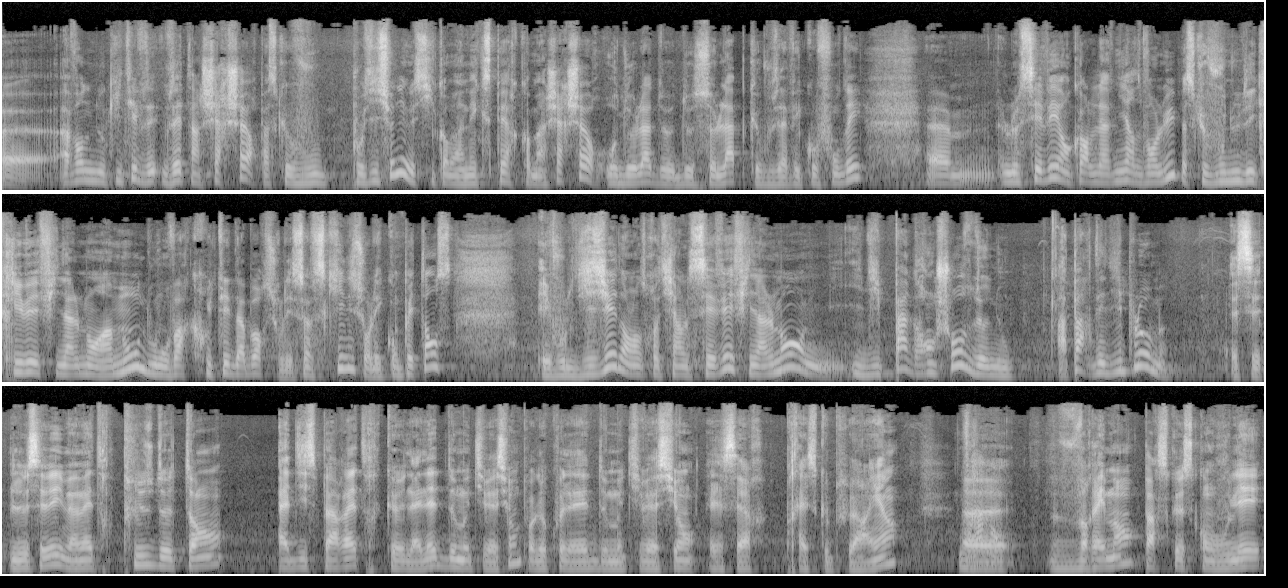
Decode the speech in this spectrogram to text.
Euh, avant de nous quitter, vous êtes un chercheur, parce que vous positionnez aussi comme un expert, comme un chercheur, au-delà de, ce lab que vous avez cofondé. Euh, le CV a encore de l'avenir devant lui, parce que vous nous décrivez finalement un monde où on va recruter d'abord sur les soft skills, sur les compétences. Et vous le disiez dans l'entretien, le CV, finalement, il dit pas grand-chose de nous, à part des diplômes le CV, il va mettre plus de temps à disparaître que la lettre de motivation. Pour le coup, la lettre de motivation, elle sert presque plus à rien. Vraiment, euh, vraiment parce que ce qu'on voulait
